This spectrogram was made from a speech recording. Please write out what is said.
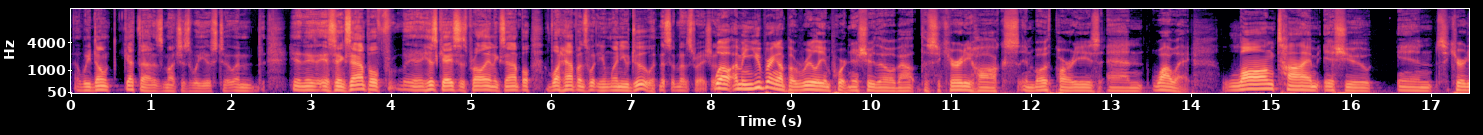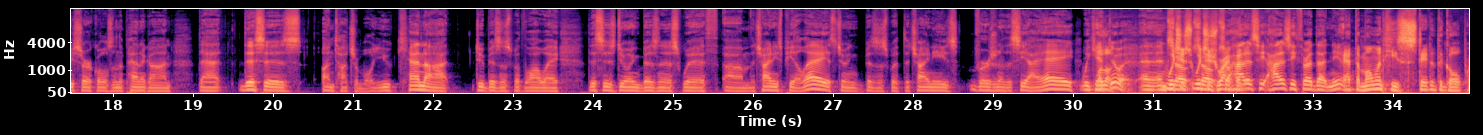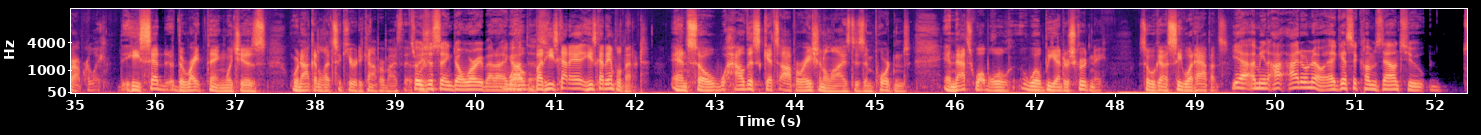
We don't get that as much as we used to, and it's an example. His case is probably an example of what happens when you when you do in this administration. Well, I mean, you bring up a really important issue, though, about the security hawks in both parties and Huawei. Long time issue in security circles in the Pentagon that this is untouchable. You cannot do business with Huawei. This is doing business with um, the Chinese PLA. It's doing business with the Chinese version of the CIA. We can't Well, do it. And, and which so- is- which so- is right, So how does he how does he thread that needle? At the moment, he's stated the goal properly. He said the right thing, which is we're not going to let security compromise this. so he's We're- just saying, "Don't worry about it. I well, got this." but he's got to he's got to implement it. And so how this gets operationalized is important, and that's what will will be under scrutiny. So we're going to see what happens. Yeah, I mean, I, I don't know. I guess it comes down to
